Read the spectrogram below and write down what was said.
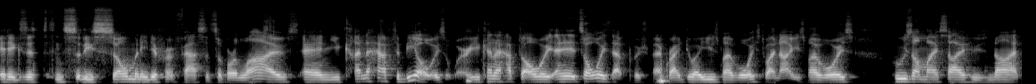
It exists in so, these so many different facets of our lives, and you kind of have to be always aware. You kind of have to always, and it's always that pushback, right? Do I use my voice? Do I not use my voice? Who's on my side? Who's not?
